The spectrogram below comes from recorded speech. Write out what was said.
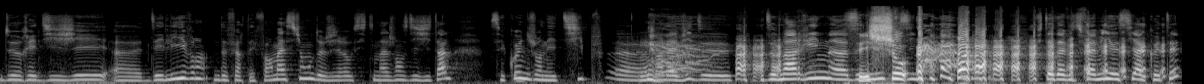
de rédiger euh, des livres, de faire tes formations, de gérer aussi ton agence digitale? C'est quoi une journée type euh, dans la vie de, de Marine de C'est chaud. Puis t'as ta vie de famille aussi à côté.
